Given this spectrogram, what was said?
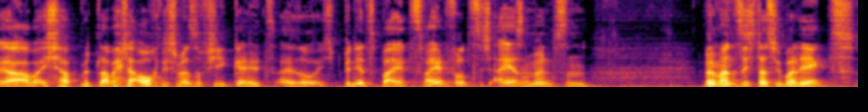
Ja, aber ich habe mittlerweile auch nicht mehr so viel Geld. Also ich bin jetzt bei 42 Eisenmünzen. Wenn man sich das überlegt,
